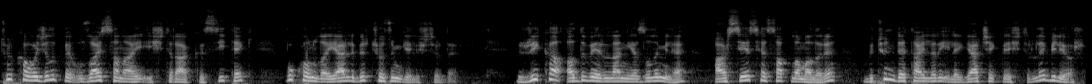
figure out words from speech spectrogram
Türk Havacılık ve Uzay Sanayi İştirakı SİTEK bu konuda yerli bir çözüm geliştirdi. RICA adı verilen yazılım ile RCS hesaplamaları bütün detayları ile gerçekleştirilebiliyor.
